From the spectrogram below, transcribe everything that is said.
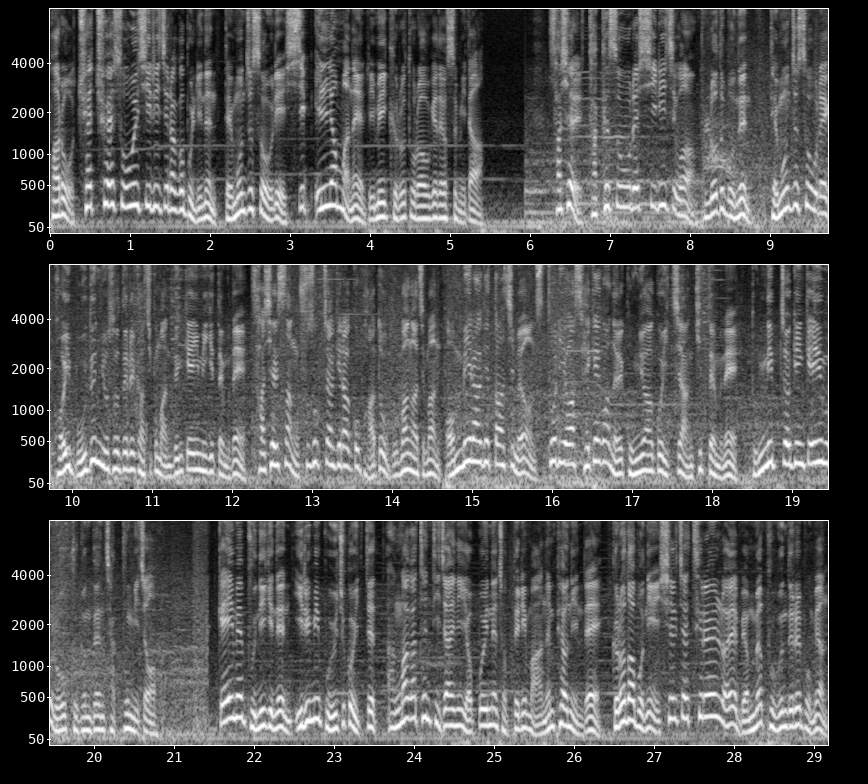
바로 최초의 소울 시리즈라고 불리는 데몬즈 소울이 11년 만에 리메이크로 돌아오게 되었습니다 사실 다크소울의 시리즈와 블러드본은 데몬즈 소울의 거의 모든 요소들을 가지고 만든 게임이기 때문에 사실상 후속작이라고 봐도 무방하지만 엄밀하게 따지면 스토리와 세계관을 공유하고 있지 않기 때문에 독립적인 게임으로 구분된 작품이죠. 게임의 분위기는 이름이 보여주고 있듯 악마같은 디자인이 엿보이는 적들이 많은 편인데 그러다보니 실제 트레일러의 몇몇 부분들을 보면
